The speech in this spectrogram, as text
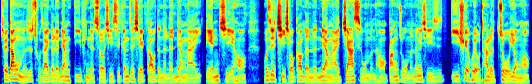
所以当我们是处在一个能量低频的时候，其实跟这些高等的能量来连接吼，或是祈求高等能量来加持我们吼，帮助我们，那个其实的确会有它的作用哦。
